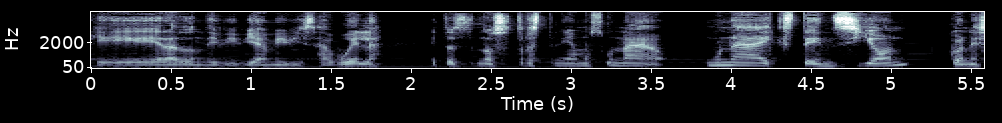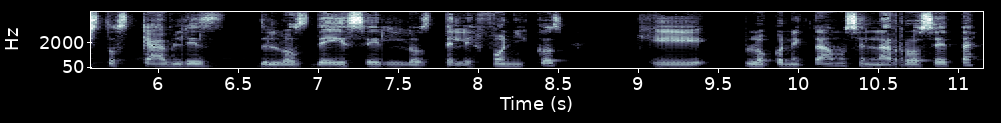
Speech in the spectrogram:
que era donde vivía mi bisabuela. Entonces, nosotros teníamos una, una extensión con estos cables los DS, los telefónicos, que lo conectábamos en la roseta,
